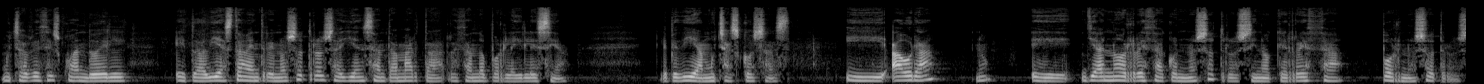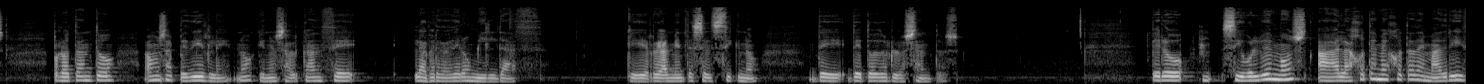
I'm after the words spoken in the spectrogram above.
muchas veces cuando él eh, todavía estaba entre nosotros allí en Santa Marta rezando por la iglesia. Le pedía muchas cosas y ahora ¿no? Eh, ya no reza con nosotros, sino que reza por nosotros. Por lo tanto, vamos a pedirle ¿no? que nos alcance la verdadera humildad, que realmente es el signo de, todos los santos. Pero si volvemos a la JMJ de Madrid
